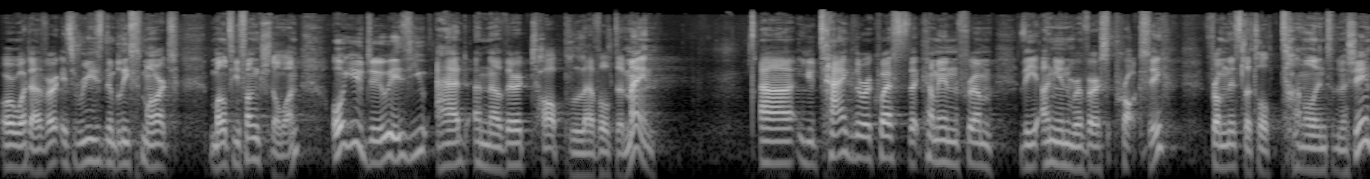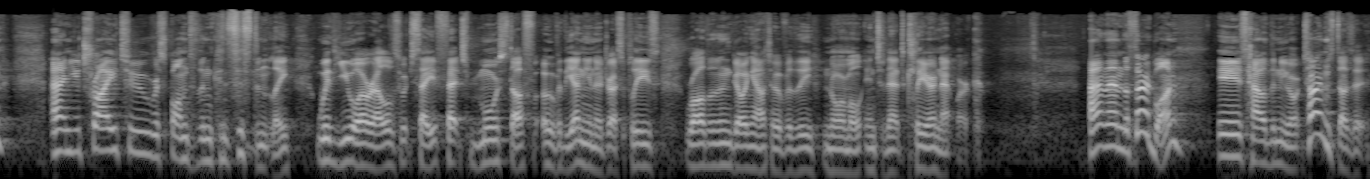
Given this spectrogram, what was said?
or whatever. It's reasonably smart, multifunctional one. All you do is you add another top-level domain. Uh, you tag the requests that come in from the Onion reverse proxy, from this little tunnel into the machine, and you try to respond to them consistently with URLs which say, fetch more stuff over the Onion address, please, rather than going out over the normal Internet Clear network. And then the third one is how the New York Times does it,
